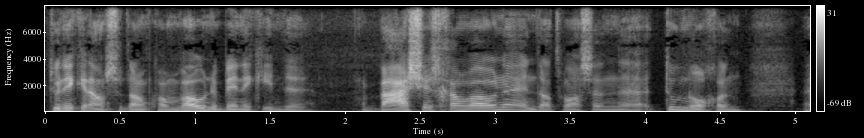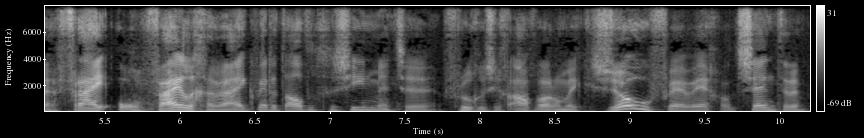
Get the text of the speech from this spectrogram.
Toen ik in Amsterdam kwam wonen, ben ik in de baasjes gaan wonen. En dat was een, uh, toen nog een, een, vrij onveilige wijk, werd het altijd gezien. Mensen vroegen zich af waarom ik zo ver weg van het centrum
